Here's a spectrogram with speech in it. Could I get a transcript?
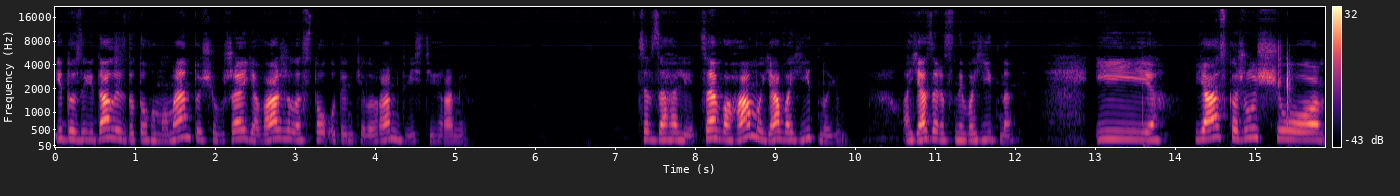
і дозаїдалась до того моменту, що вже я важила 101 кг 200 грамів. Це взагалі, це вага моя вагітною. А я зараз не вагітна. І я скажу, що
